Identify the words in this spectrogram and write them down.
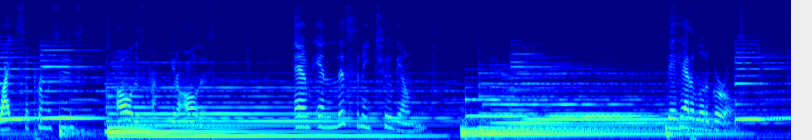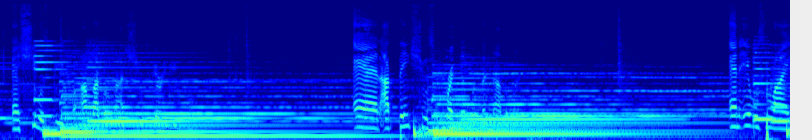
White supremacists, all this kind, you know, all this. And in listening to them, they had a little girl, and she was beautiful. I'm not gonna lie, she was very beautiful. And I think she was pregnant with another one. And it was like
